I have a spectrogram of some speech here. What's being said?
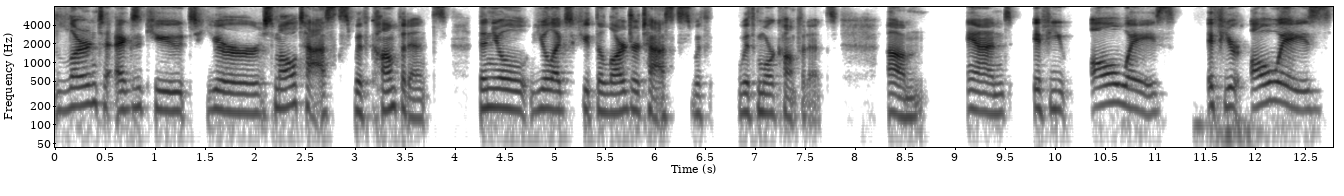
learn to execute your small tasks with confidence then you'll you'll execute the larger tasks with with more confidence. Um, and if you always, if you're always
